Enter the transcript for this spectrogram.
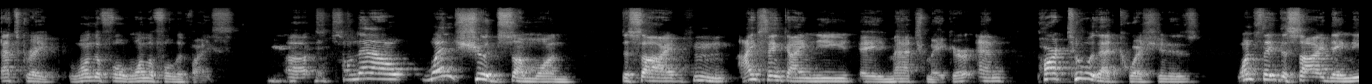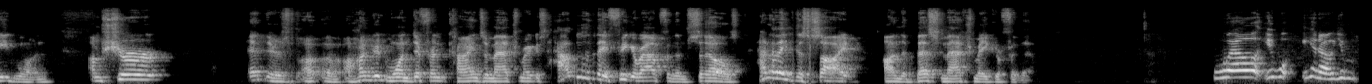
That's great. Wonderful, wonderful advice. Uh, so now, when should someone decide, hmm, I think I need a matchmaker. And part two of that question is once they decide they need one, I'm sure there's a 101 different kinds of matchmakers. How do they figure out for themselves? How do they decide on the best matchmaker for them? Well, you you know you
